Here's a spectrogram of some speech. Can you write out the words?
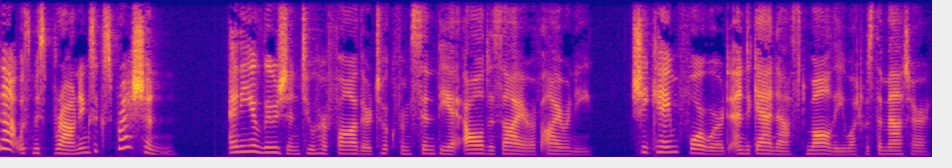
That was Miss Browning's expression. Any allusion to her father took from Cynthia all desire of irony. She came forward and again asked Molly what was the matter.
